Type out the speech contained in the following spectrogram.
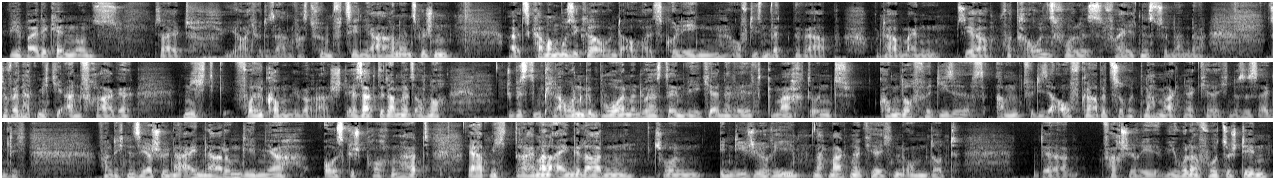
Wir beide kennen uns seit, ja, ich würde sagen, fast 15 Jahren inzwischen als Kammermusiker und auch als Kollegen auf diesem Wettbewerb und haben ein sehr vertrauensvolles Verhältnis zueinander. Insofern hat mich die Anfrage nicht vollkommen überrascht. Er sagte damals auch noch, du bist im Plauen geboren und du hast deinen Weg ja in der Welt gemacht und komm doch für dieses Amt, für diese Aufgabe zurück nach Magnerkirchen. Das ist eigentlich, fand ich, eine sehr schöne Einladung, die mir ausgesprochen hat. Er hat mich dreimal eingeladen, schon in die Jury nach Magnerkirchen, um dort der Fachjury Viola vorzustehen.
